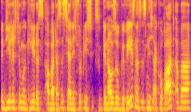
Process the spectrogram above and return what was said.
in die Richtung, okay, das, aber das ist ja nicht wirklich genauso gewesen, das ist nicht akkurat, aber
